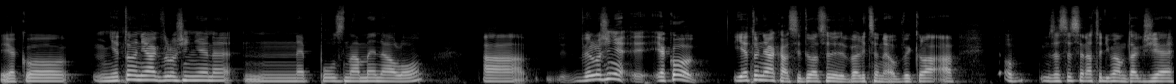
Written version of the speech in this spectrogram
jako mě to nějak vyloženě ne, nepoznamenalo a vyloženě jako je to nějaká situace velice neobvyklá a zase se na to dívám tak, že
